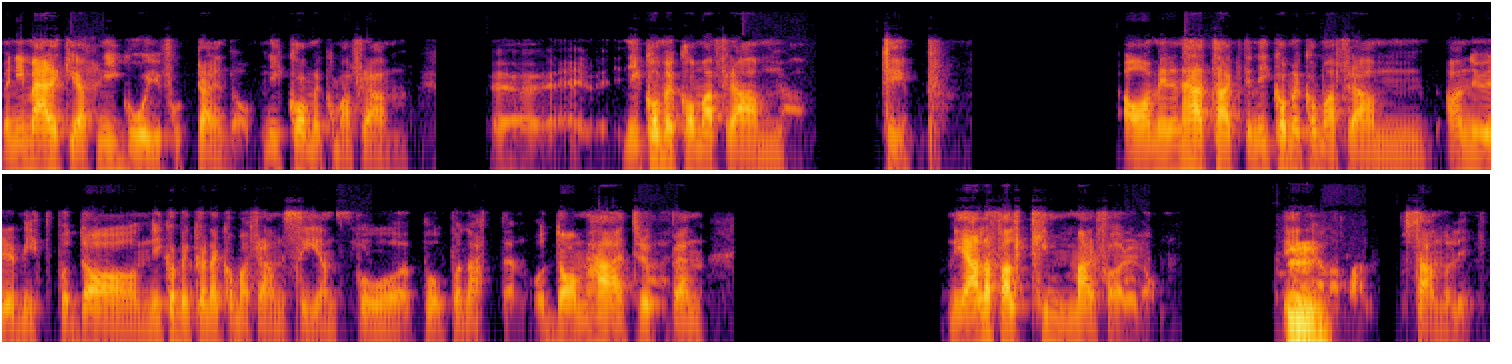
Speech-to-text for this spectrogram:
Men ni märker ju att ni går ju fortare än dem. Ni kommer komma fram. Eh, ni kommer komma fram typ. Ja, med den här takten, ni kommer komma fram, ja nu är det mitt på dagen, ni kommer kunna komma fram sent på, på, på natten. Och de här truppen, ni är i alla fall timmar före dem. Det är ni i Mm. alla fall, sannolikt.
